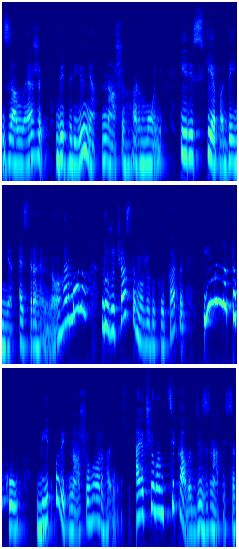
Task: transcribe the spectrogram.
залежить від рівня наших гормонів. І різке падіння естрогенного гормону дуже часто може викликати іменно таку відповідь нашого організму. А якщо вам цікаво дізнатися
